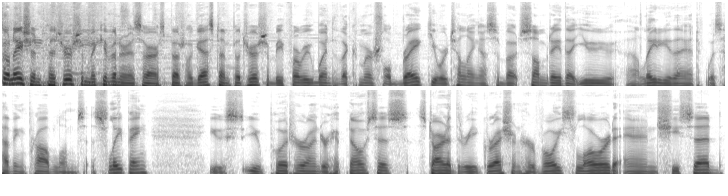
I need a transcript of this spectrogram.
Explanation Patricia McGivern is our special guest. And Patricia, before we went to the commercial break, you were telling us about somebody that you, a lady that was having problems sleeping. You, you put her under hypnosis, started the regression, her voice lowered, and she said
